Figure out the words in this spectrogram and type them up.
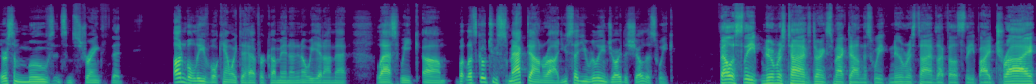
There's some moves and some strength that unbelievable. Can't wait to have her come in. I know we hit on that last week. Um, but let's go to SmackDown. Rod, you said you really enjoyed the show this week. Fell asleep numerous times during SmackDown this week. Numerous times I fell asleep. I try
